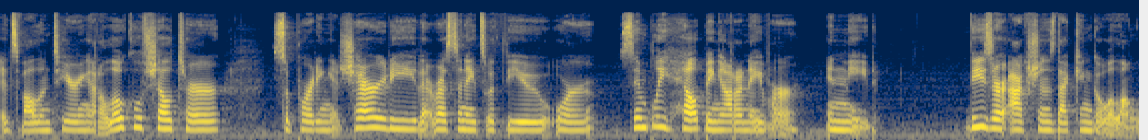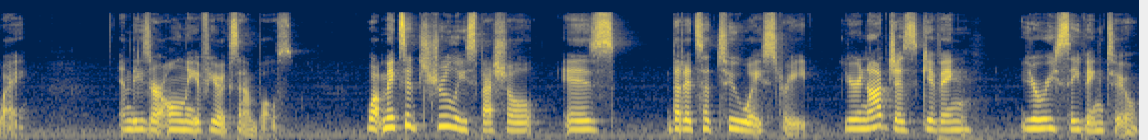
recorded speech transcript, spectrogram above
it's volunteering at a local shelter, supporting a charity that resonates with you, or simply helping out a neighbor in need. These are actions that can go a long way. And these are only a few examples. What makes it truly special is that it's a two way street. You're not just giving, you're receiving too.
